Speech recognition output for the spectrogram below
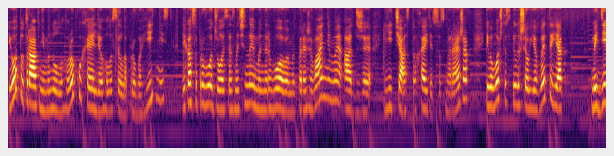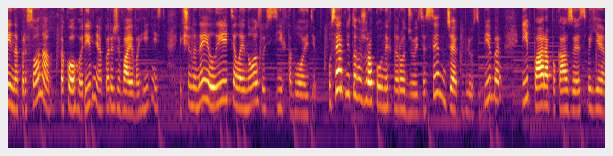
І от у травні минулого року Хейлі оголосила про вагітність, яка супроводжувалася значними нервовими переживаннями, адже її часто хейтять в соцмережах, і ви можете собі лише уявити, як медійна персона такого рівня переживає вагітність, якщо на неї лиється лайно з усіх таблоїдів. У серпні того ж року у них народжується син Джек Блюз Бібер, і пара показує своє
